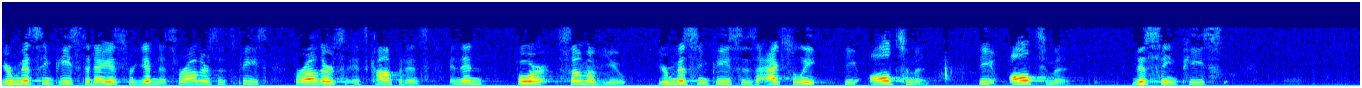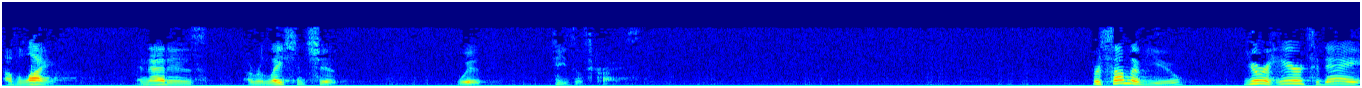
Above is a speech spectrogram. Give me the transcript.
your missing piece today is forgiveness. For others, it's peace. For others, it's confidence. And then for some of you, your missing piece is actually the ultimate, the ultimate missing piece of life. And that is a relationship with Jesus Christ. For some of you, you're here today,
